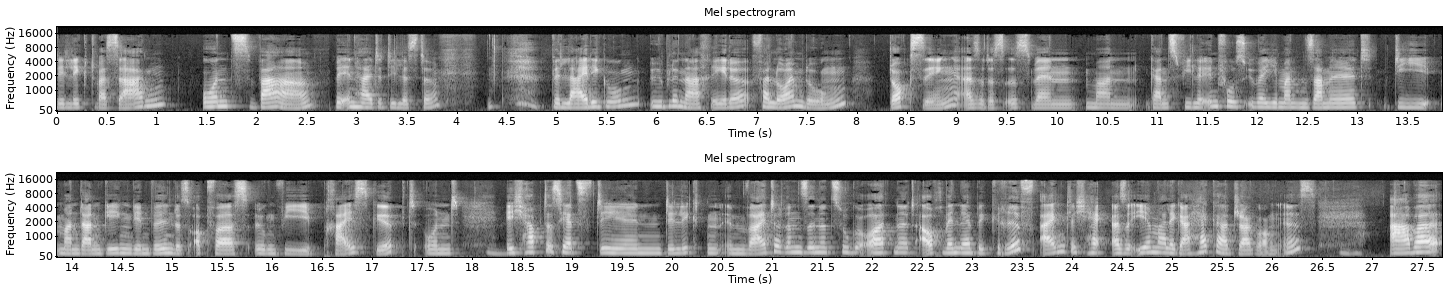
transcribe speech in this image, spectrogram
Delikt was sagen. Und zwar beinhaltet die Liste Beleidigung, üble Nachrede, Verleumdung, Doxing, also das ist, wenn man ganz viele Infos über jemanden sammelt, die man dann gegen den Willen des Opfers irgendwie preisgibt. Und mhm. ich habe das jetzt den Delikten im weiteren Sinne zugeordnet, auch wenn der Begriff eigentlich also ehemaliger Hacker-Jargon ist. Mhm. Aber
